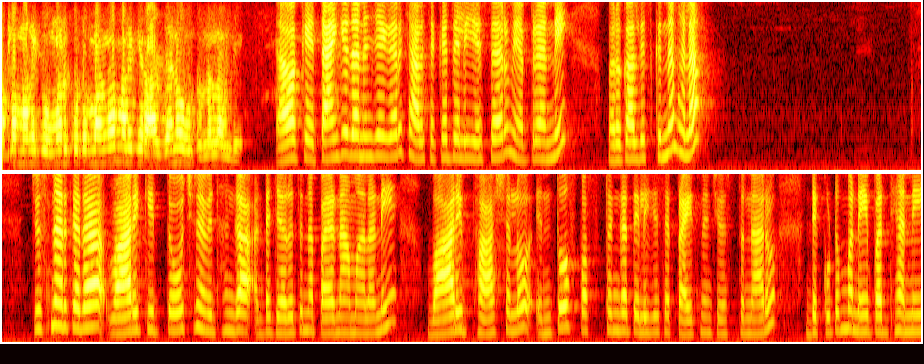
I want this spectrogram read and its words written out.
అట్లా మనకి ఉమ్మడి కుటుంబంగా మనకి రాజధాని ఒకటి ఉండాలండి. ఓకే. థ్యాంక్ యూ ధనంజయ్ గారు. చాలా చక్కగా తెలియజేశారు మీ అభిప్రాయాన్ని. మరో కాల్ తీసుకుందాం. హలో. చూస్తున్నారు కదా వారికి తోచిన విధంగా అంటే జరుగుతున్న పరిణామాలని వారి భాషలో ఎంతో స్పష్టంగా తెలియజేసే ప్రయత్నం చేస్తున్నారు. అంటే కుటుంబ నేపథ్యాన్ని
